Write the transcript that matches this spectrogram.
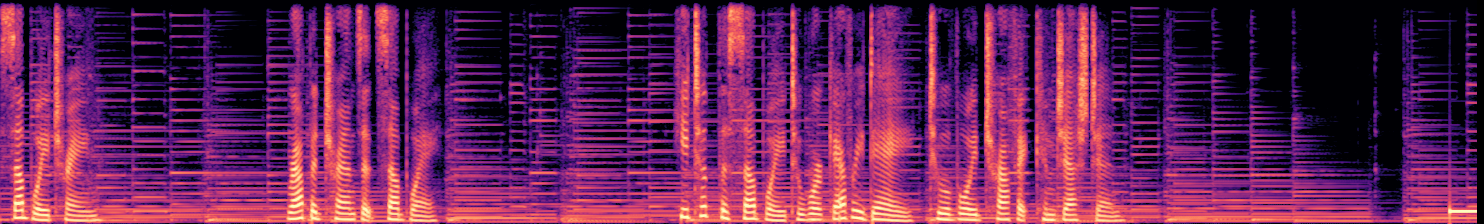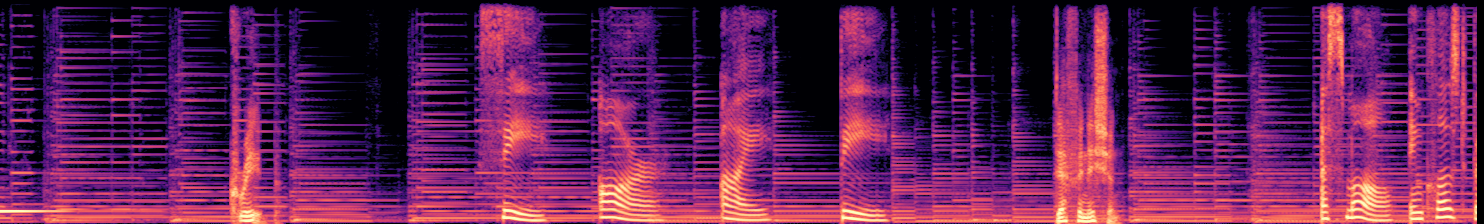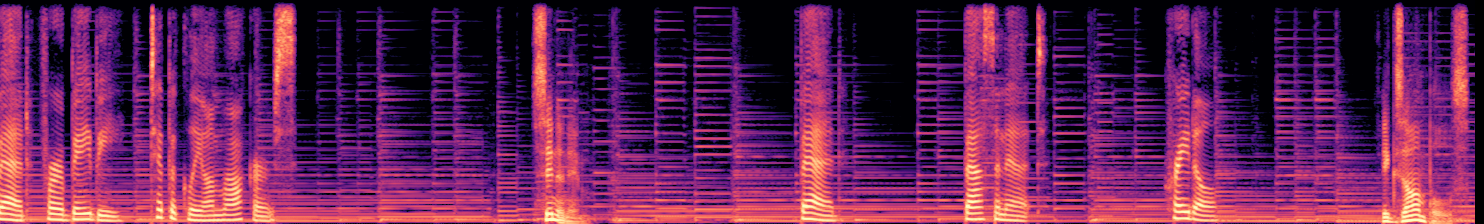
Subway train Rapid transit subway. He took the subway to work every day to avoid traffic congestion. Crib C R I B Definition A small, enclosed bed for a baby, typically on rockers. Synonym. Bed. Bassinet. Cradle. Examples.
